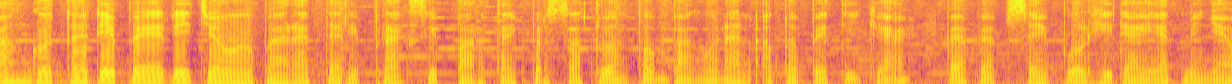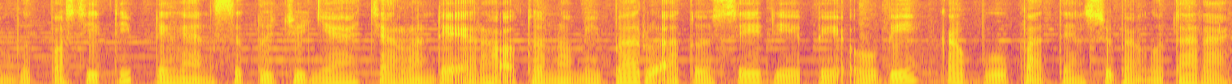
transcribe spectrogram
anggota DPRD Jawa Barat dari fraksi Partai Persatuan Pembangunan atau P3, Pepep Saipul Hidayat menyambut positif dengan setujunya calon daerah otonomi baru atau CDPOB Kabupaten Subang Utara.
